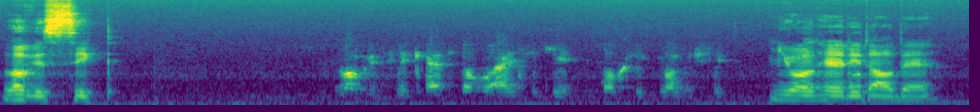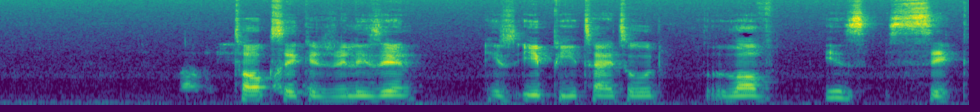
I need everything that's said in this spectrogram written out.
Love is sick. love is sick. S double I C K. Toxic. Love is sick. You all heard it out there. Love is sick. Toxic is releasing his EP titled Love is Sick.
